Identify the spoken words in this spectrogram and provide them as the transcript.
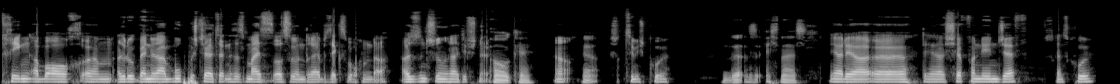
Kriegen aber auch, ähm, also du, wenn du da ein Buch bestellst, dann ist es meistens auch so in drei bis sechs Wochen da. Also sind schon relativ schnell. Oh, okay. Ist ziemlich cool. Das ist echt nice. Ja, der, äh, der Chef von denen, Jeff, ist ganz cool.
